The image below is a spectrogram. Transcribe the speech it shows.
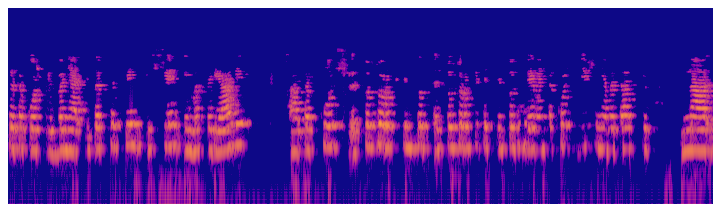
Це також придбання і запчастин, і шин, і матеріалів а також 140 700, е, 140 тисяч 700 гривень, також збільшення видатків на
